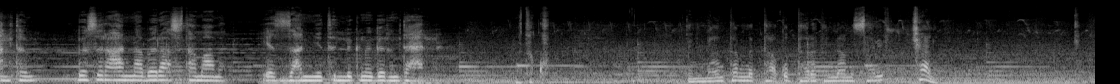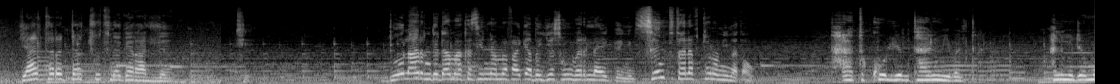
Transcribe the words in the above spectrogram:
አንተም በስራህና በራስ ተማመን። የዛን የትልቅ ነገር እንታያለን። እናንተ የምታውቁት ተረትና ምሳሌ ብቻ ነው። ያልተረዳችሁት ነገር አለ። ዶላር እንደ ዳማከሴና መፋቂያ በየሰው በር ላይ አይገኝም። ስንት ተለፍቶ ነው የሚመጣው? ተረት እኮ ሁሌም ከህልም ይበልጣል። ህልም ደግሞ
